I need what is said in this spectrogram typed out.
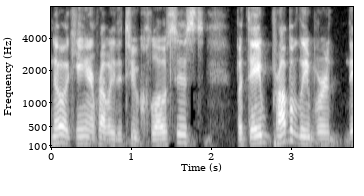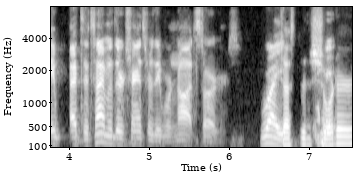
Noah Cain are probably the two closest but they probably were they at the time of their transfer they were not starters. Right. Justin Shorter,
